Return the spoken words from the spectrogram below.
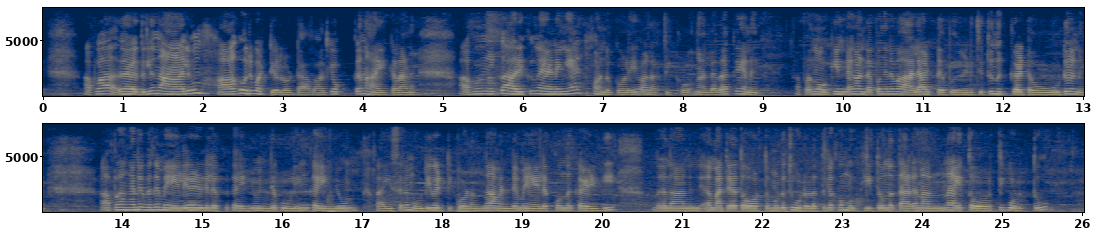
അപ്പോൾ ഇതിൽ നാലും ആകെ ഒരു പട്ടിയുള്ളൂ കേട്ടോ ബാക്കിയൊക്കെ നായ്ക്കളാണ്. അപ്പോൾ നിങ്ങൾക്ക് ആർക്ക് വേണമെങ്കിൽ കൊണ്ടുക്കോളി വളർത്തിക്കോ. നല്ലതൊക്കെയാണ്. അപ്പോൾ നോക്കി എന്നെ കണ്ടപ്പോൾ ഇങ്ങനെ വാലാട്ടുക പേടിച്ചിട്ട് നിൽക്കുക കേട്ടോ ഓടുകയാണ് അപ്പോൾ അങ്ങനെ ഇവരുടെ മേലെ കഴുകലൊക്കെ കഴിഞ്ഞു. എന്റെ കുളിയും കഴിഞ്ഞു. ഫൈസറെ മുടി വെട്ടിക്കൊണന്ന് അവന്റെ മേലൊക്കെ ഒന്ന് കഴുകി മറ്റേ തോർത്തുമുണ്ട് ചൂടുവെള്ളത്തിലൊക്കെ മുക്കിയിട്ട് ഒന്ന് തല നന്നായി തോർത്തി കൊടുത്തു.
